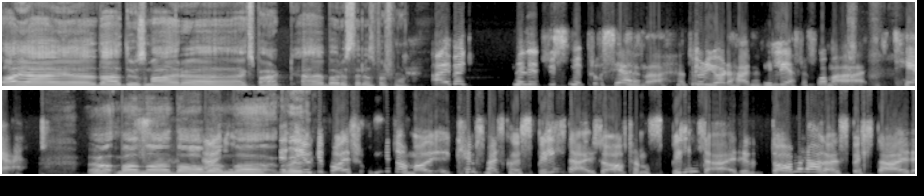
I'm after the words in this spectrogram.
Nei, jeg, det er du som er eh, ekspert. Jeg bare stiller spørsmål. Nei, men, men det er du som er provoserende. Jeg tror du gjør det her med vilje for å få meg irritert. Ja, men uh, da har vi en uh, Det er jo ikke bare for ungdommer. Hvem som helst kan jo spille der. Så avtaler man spille der. Damelaget har jo spilt der.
